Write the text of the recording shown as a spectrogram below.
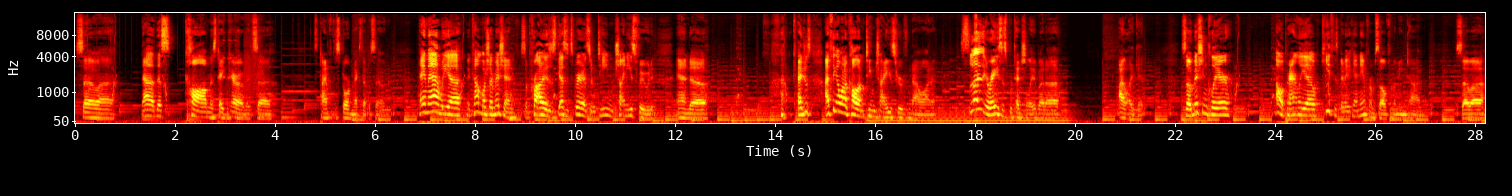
So uh, now that this calm is taken care of, it's uh, it's time for the storm next episode. Hey man, we uh, accomplished our mission. Surprise guest experience from Team Chinese Food, and uh, I just I think I want to call them Team Chinese Food from now on. Slightly racist potentially, but uh, I like it. So mission clear. Oh, apparently uh, Keith has been making a name for himself in the meantime. So uh,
